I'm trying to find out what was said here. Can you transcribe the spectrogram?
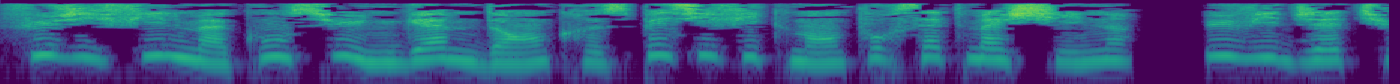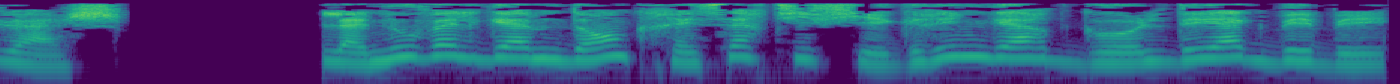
Fujifilm a conçu une gamme d'encre spécifiquement pour cette machine, UVJet UH. La nouvelle gamme d'encre est certifiée GreenGuard Gold et AGBB.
